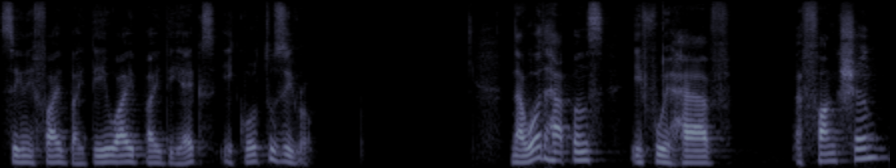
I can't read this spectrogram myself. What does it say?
signified by dy by dx equal to 0. Now what happens if we have a function,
